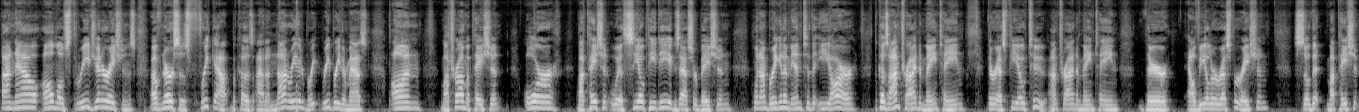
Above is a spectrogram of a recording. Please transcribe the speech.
by now almost three generations of nurses freak out because I had a non-rebreather mask on my trauma patient or my patient with COPD exacerbation when I'm bringing them into the ER because I'm trying to maintain their SpO2. I'm trying to maintain their alveolar respiration so that my patient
